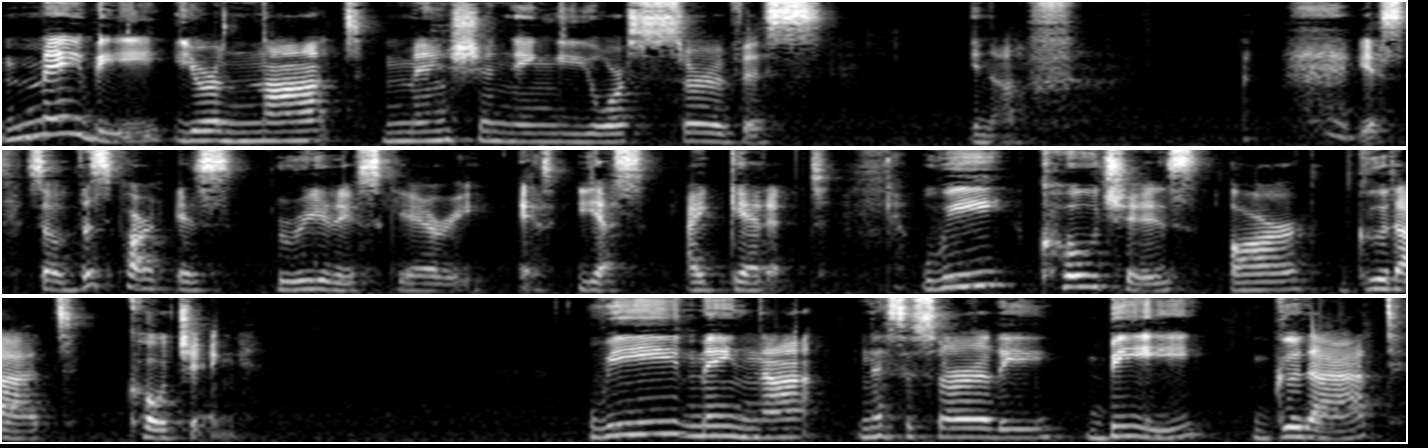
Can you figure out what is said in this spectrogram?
maybe you're not mentioning your service enough. yes, so this part is really scary. Yes, I get it. We coaches are good at coaching. We may not necessarily be good at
